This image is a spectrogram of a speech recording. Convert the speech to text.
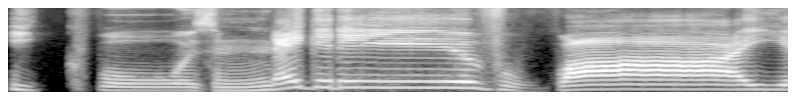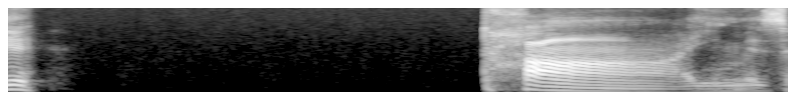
equals negative y times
